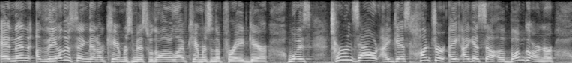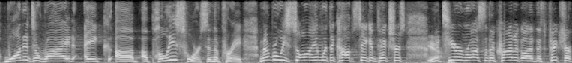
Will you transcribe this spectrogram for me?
and then uh, the other thing that our cameras missed with all our live cameras in the parade, Gare, was turns out, I guess Hunter, I, I guess uh, uh, Bumgarner wanted to ride a, uh, a police horse in the parade. Remember we saw him with the cops taking pictures? Yeah. Matier and Ross in the Chronicle had this picture.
